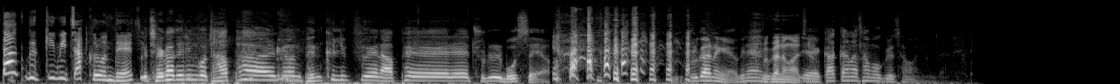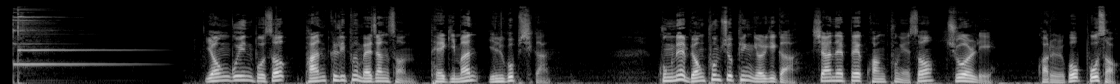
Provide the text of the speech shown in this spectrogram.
딱 느낌이 딱 그런데. 그 제가 드린 거 다 팔면 반클리프 앤 아펠의 줄을 못 세요. 불가능해요. 그냥 불가능하죠. 예, 까까나 사 먹을 상황입니다. 영부인 보석 반클리프 매장선 대기만 7시간. 국내 명품 쇼핑 열기가 샤넬백 광풍에서 주얼리, 괄호 열고 보석,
